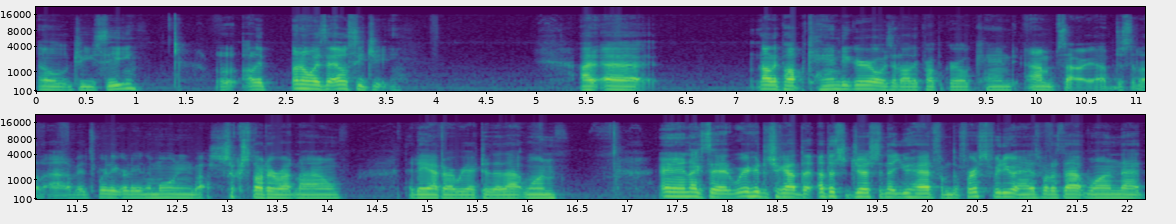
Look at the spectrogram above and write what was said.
LGC. Oh no, it's LCG. I, uh, Lollipop Candy Girl, or is it Lollipop Girl Candy? I'm sorry, I'm just a little out of it. It's really early in the morning, about 6.30 right now, the day after I reacted to that one. And like I said, we're here to check out the other suggestion that you had from the first video, as well as that one, that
